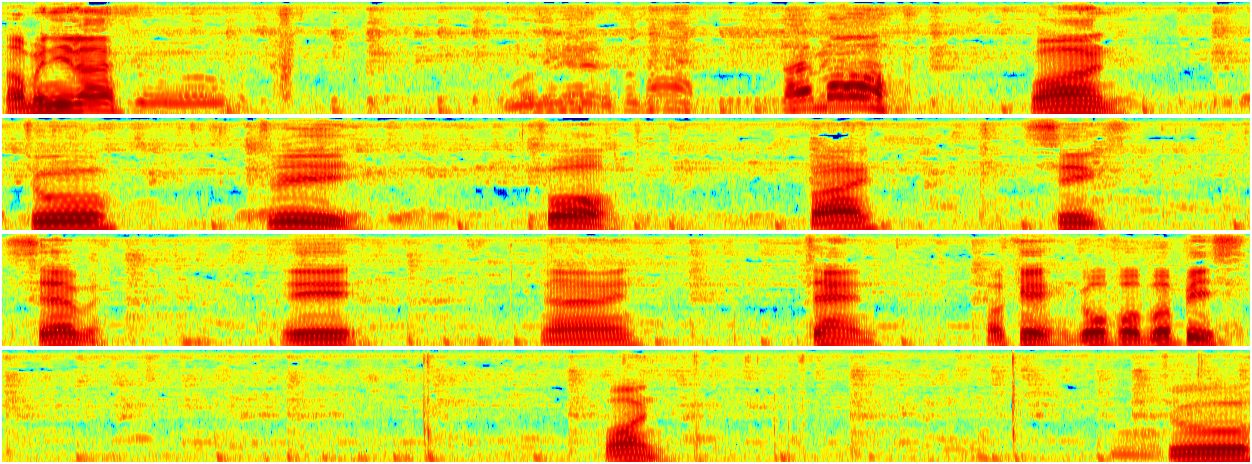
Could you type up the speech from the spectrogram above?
How many left? Time more One, two, three, four, five, six, seven, eight, nine, ten. Okay, go for burpees. One, two,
